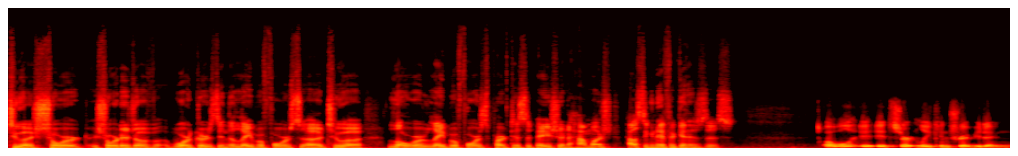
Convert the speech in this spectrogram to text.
to a short shortage of workers in the labor force, uh, to a lower labor force participation? How much? How significant is this? Oh well, it, it's certainly contributing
